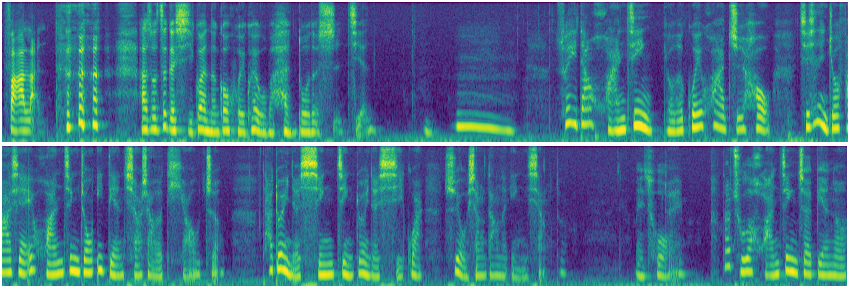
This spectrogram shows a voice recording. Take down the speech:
发懒。”他说：“这个习惯能够回馈我们很多的时间。”嗯。所以，当环境有了规划之后，其实你就发现，诶，环境中一点小小的调整，它对你的心境、对你的习惯是有相当的影响的。没错。对。那除了环境这边呢，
